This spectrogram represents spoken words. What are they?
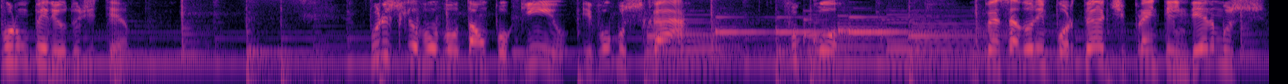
por um período de tempo. Por isso que eu vou voltar um pouquinho e vou buscar Foucault, um pensador importante para entendermos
